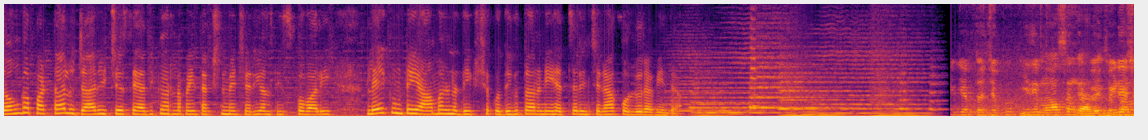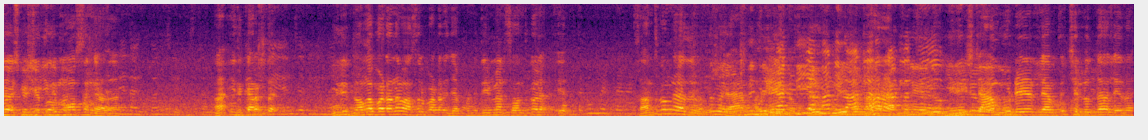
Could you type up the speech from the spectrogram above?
దొంగ పట్టాలు జారీ చేసే అధికారులపై తక్షణమే చర్యలు తీసుకోవాలి. లేకుంటే ఆమరణ దీక్షకు దిగుతానని హెచ్చరించిన కొల్లు రవీంద్ర. ఏం చెప్తావు చెప్పు. ఇది మోసం కాదు. మీడియా చెప్పు. ఇది మోసం కాదా? ఇది కరెక్ట్. ఇది దొంగ పడనా అసలు పడనా చెప్పండి. దీని మీద సంతకం సంతకం కాదు. ఇది స్టాంపు డేట్ లేకపోతే చెల్లుద్దా లేదా?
